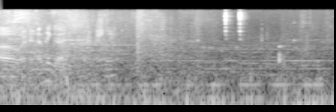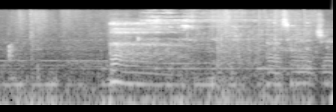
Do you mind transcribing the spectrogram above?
oh, wait, I think I actually. Task manager,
